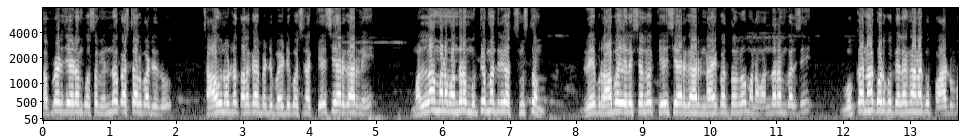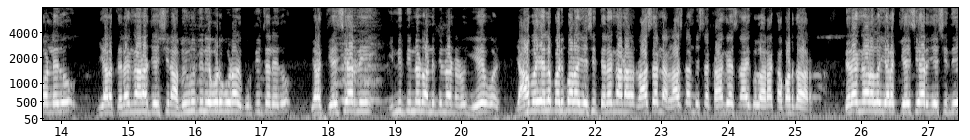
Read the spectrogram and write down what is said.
సపరేట్ చేయడం కోసం ఎన్నో కష్టాలు పడినారు చావు నోట్ల తలకాయ పెట్టి బయటకు వచ్చిన కేసీఆర్ గారిని మళ్ళా మనం అందరం ముఖ్యమంత్రిగా చూస్తాం. రేపు రాబోయే ఎలక్షన్లో కేసీఆర్ గారి నాయకత్వంలో మనం అందరం కలిసి ఒక్క నా కొడుకు తెలంగాణకు పాటుపడలేదు ఇవాళ తెలంగాణ చేసిన అభివృద్ధిని ఎవడు కూడా గుర్తించలేదు. ఇలా కేసీఆర్ని ఇన్ని తిన్నాడు అన్ని తిన్నాడు. ఏ యాభై ఏళ్ళ పరిపాలన చేసి తెలంగాణ రాష్ట్రాన్ని నాశనం చేసిన కాంగ్రెస్ నాయకులారా కబడ్దార్ తెలంగాణలో ఇలా కేసీఆర్ చేసింది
